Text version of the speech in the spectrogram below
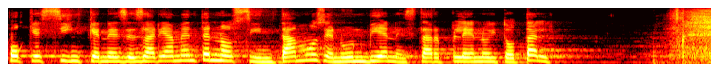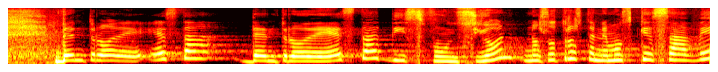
o que sin que necesariamente nos sintamos en un bienestar pleno y total. Dentro de esta dentro de esta disfunción, nosotros tenemos que saber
